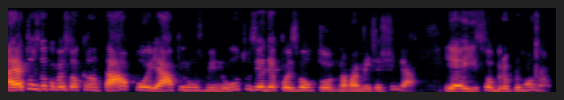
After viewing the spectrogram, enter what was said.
Aí a torcida começou a cantar, apoiar por uns minutos, e aí depois voltou novamente a xingar. E aí sobrou pro Ronaldo.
